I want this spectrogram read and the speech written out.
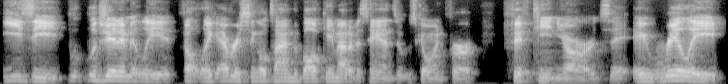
easy. Legitimately, it felt like every single time the ball came out of his hands, it was going for 15 yards. A, a really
